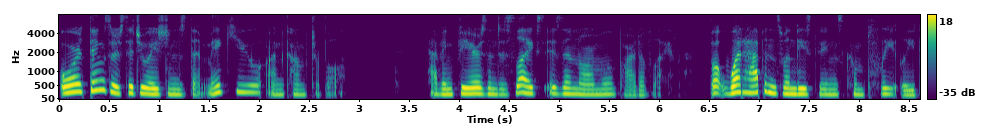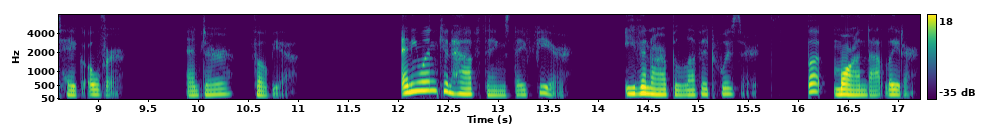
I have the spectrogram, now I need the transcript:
Or things or situations that make you uncomfortable? Having fears and dislikes is a normal part of life. But what happens when these things completely take over? Enter phobia. Anyone can have things they fear, even our beloved wizards, but more on that later.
